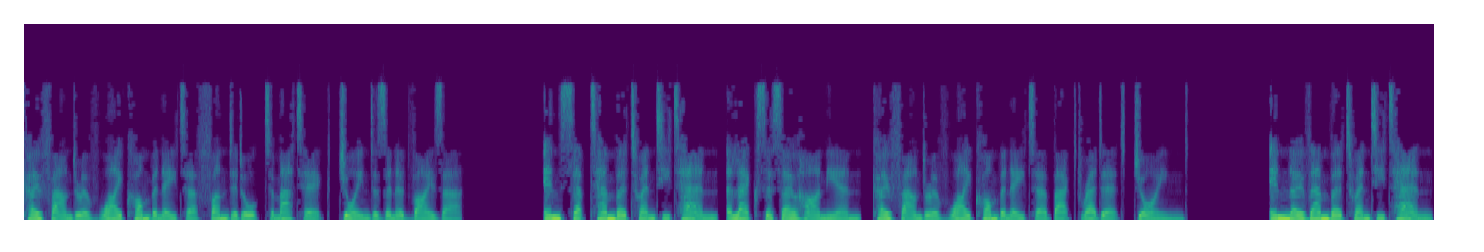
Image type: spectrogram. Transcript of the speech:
co-founder of Y Combinator funded Auctomatic, joined as an advisor. In September 2010, Alexis Ohanian, co-founder of Y Combinator backed Reddit, joined. In November 2010,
